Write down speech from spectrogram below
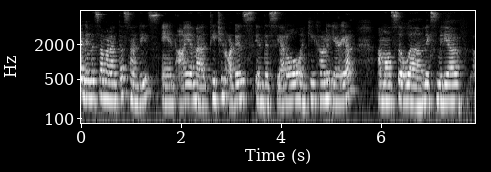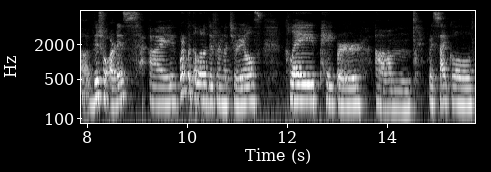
my name is Amaranta Sandis and I am a teaching artist in the Seattle and King County area. I'm also a mixed media uh, visual artist. I work with a lot of different materials, clay, paper, um, recycle,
